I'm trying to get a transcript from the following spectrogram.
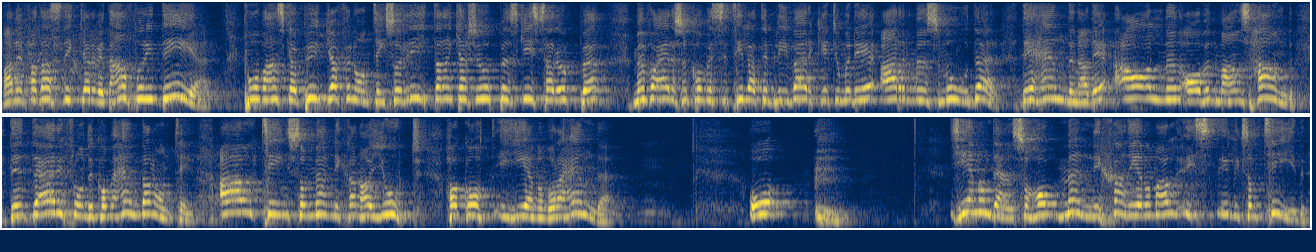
Han är en fantastisk snickare, vet du. Han får idéer på vad han ska bygga för någonting så ritar han kanske upp en skiss här uppe. Men vad är det som kommer se till att det blir verkligt? Jo men det är armens moder. Det är händerna, det är alnen av en mans hand. Det är därifrån det kommer hända någonting. Allting som människan har gjort har gått igenom våra händer. Och Genom den så har människan genom all liksom, tid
